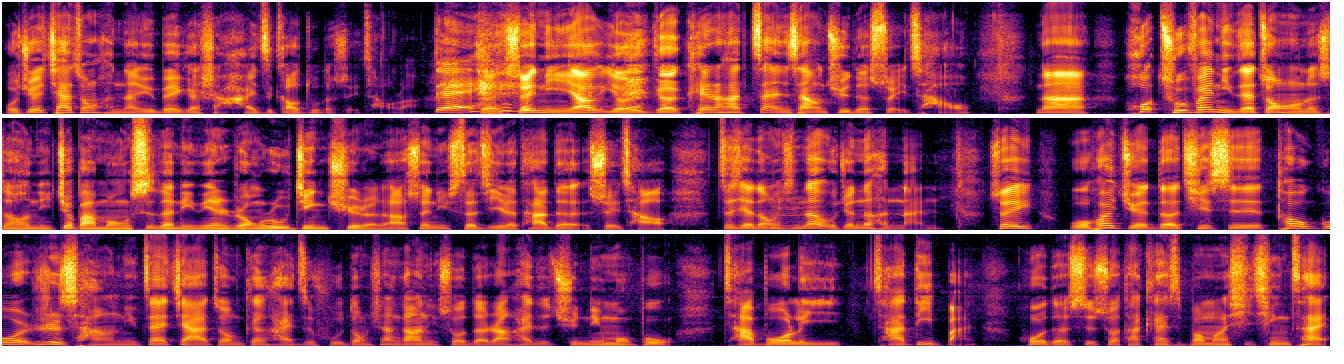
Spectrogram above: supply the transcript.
我觉得家中很难预备一个小孩子高度的水槽了。对对，所以你要有一个可以让他站上去的水槽。那或除非你在装潢的时候，你就把蒙氏的理念融入进去了，然后所以你设计了他的水槽这些东西。那我觉得那很难。所以我会觉得，其实透过日常你在家中跟孩子互动，像刚刚你说的，让孩子去拧抹布、擦玻璃、擦地板。或者是说他开始帮忙洗青菜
